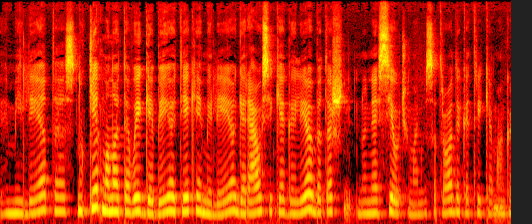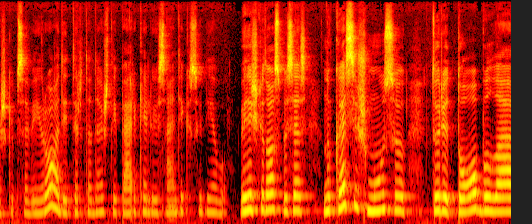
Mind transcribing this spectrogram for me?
mylėtas, nu kiek mano tėvai gebėjo, tiek jie mylėjo, geriausiai kiek galėjo, bet aš nu, nesijaučiu, man vis atrodė, kad reikia man kažkaip save įrodyti ir tada aš tai perkeliu į santykių su Dievu. Bet iš kitos pusės, nu kas iš mūsų turi tobulą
